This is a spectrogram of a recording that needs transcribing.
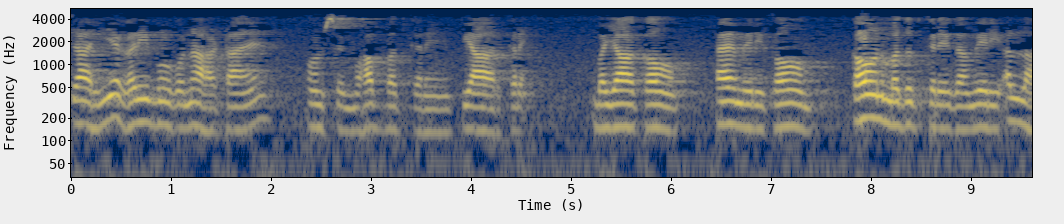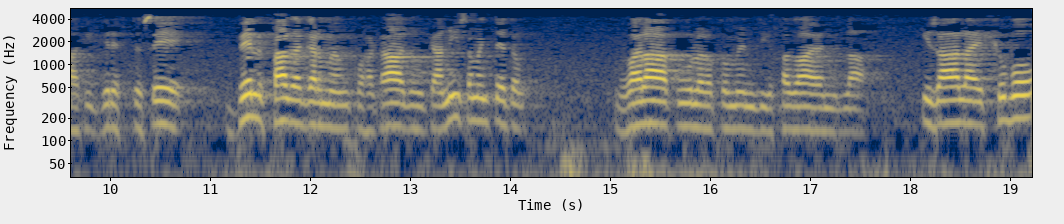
چاہیے غریبوں کو نہ ہٹائیں، ان سے محبت کریں، پیار کریں۔ بھیا قوم، اے میری قوم، کون مدد کرے گا میری اللہ کی گرفت سے؟ بل فل اگر میں ان کو ہٹا دوں، کیا نہیں سمجھتے تم؟ ولا کول رقمندی خزائن اللہ۔ اضال شبو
